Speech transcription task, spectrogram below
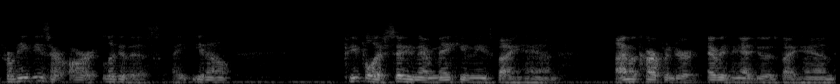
for me, these are art. Look at this. I, you know, people are sitting there making these by hand. I'm a carpenter. Everything I do is by hand.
